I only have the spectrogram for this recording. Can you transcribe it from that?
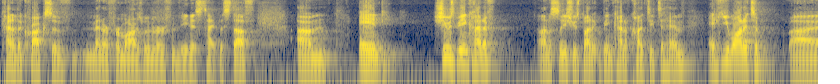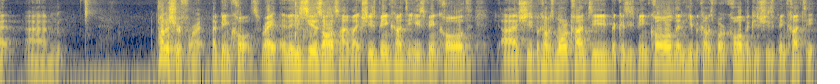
kind of the crux of men are from Mars, women are from Venus type of stuff. Um, and she was being kind of, honestly, she was being kind of cunty to him, and he wanted to. Uh, um, punish her for it by being cold, right? And then you see this all the time. Like she's being cunty, he's being cold. Uh, she becomes more cunty because he's being cold, and he becomes more cold because she's being cunty.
